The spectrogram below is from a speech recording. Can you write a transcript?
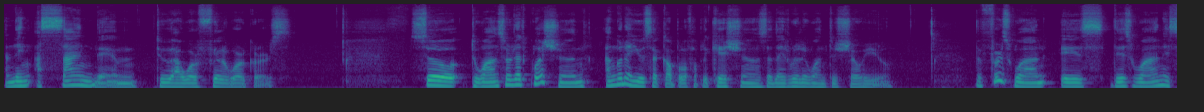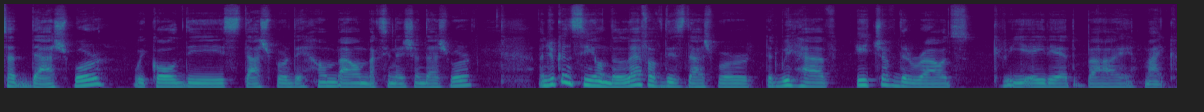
and then assign them to our field workers. So to answer that question, I'm going to use a couple of applications that I really want to show you. The first one is this one is a dashboard. We call this dashboard the homebound vaccination dashboard. And you can see on the left of this dashboard that we have each of the routes created by Mike.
